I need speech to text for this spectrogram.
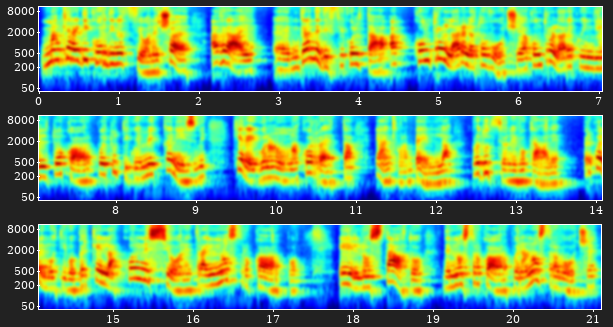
mancherai di coordinazione, cioè avrai eh, grande difficoltà a controllare la tua voce, a controllare quindi il tuo corpo e tutti quei meccanismi che regolano una corretta e anche una bella produzione vocale. Per quale motivo? Perché la connessione tra il nostro corpo e lo stato del nostro corpo e la nostra voce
